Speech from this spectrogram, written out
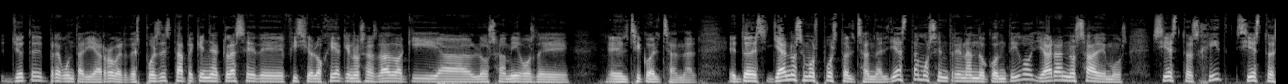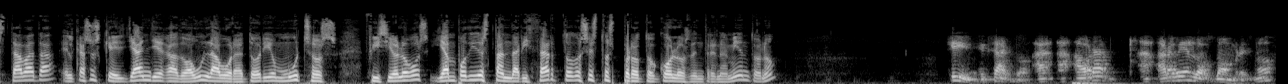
yo te preguntaría, Robert, después de esta pequeña clase de fisiología que nos has dado aquí a los amigos de El Chico del Chandal, entonces ya nos hemos puesto el Chandal, ya estamos entrenando contigo y ahora no sabemos si esto es HIT, si esto es Tabata. El caso es que ya han llegado a un laboratorio muchos fisiólogos y han podido estandarizar todos estos protocolos de entrenamiento, ¿no? Sí, exacto. ahora, ahora vienen los nombres, ¿no?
